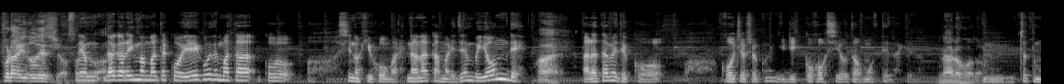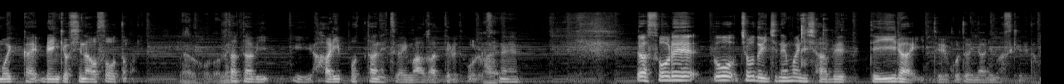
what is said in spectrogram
プライドでしょ、それは。でもだから今またこう英語でまたこう死の秘宝まで7巻まで全部読んではい。改めてこう校長職に立候補しようとは思ってんだけど、なるほど。うん、ちょっともう一回勉強し直そうと思ってなるほどね。再び「ハリー・ポッター熱」が今上がってるところですね、ではそれをちょうど1年前に喋って以来ということになりますけれども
